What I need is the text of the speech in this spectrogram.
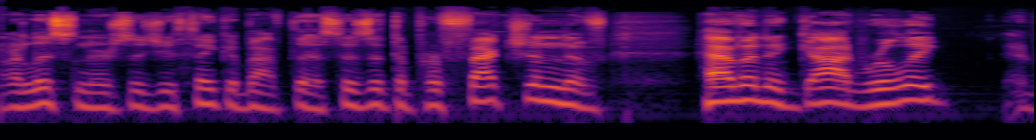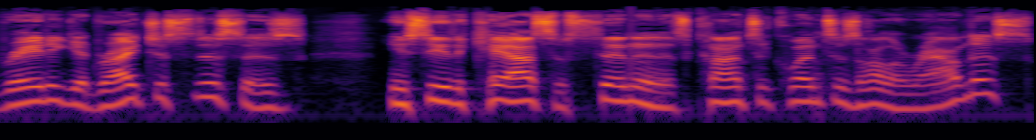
our listeners, as you think about this? Is it the perfection of heaven and God ruling and reigning in righteousness as you see the chaos of sin and its consequences all around us?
